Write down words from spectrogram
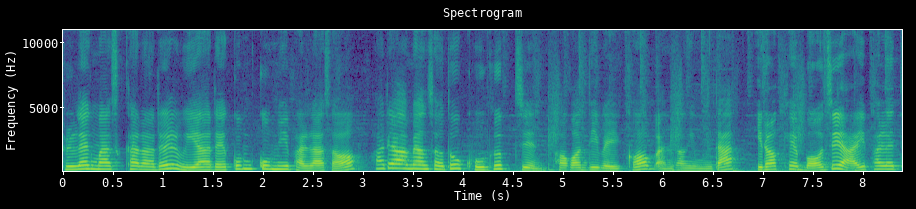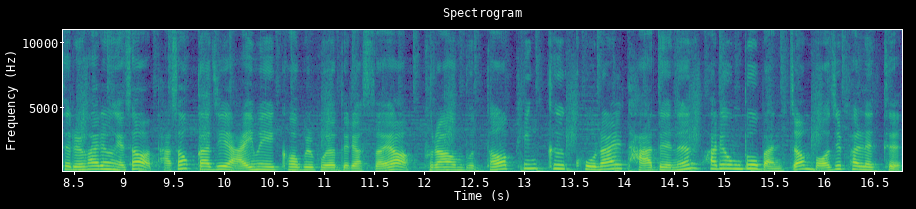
블랙 마스카라를 위아래 꼼꼼히 발라서 화려하면서도 고급진 버건디 메이크업 완성입니다. 이렇게 머지 아이 팔레트를 활용해서 다섯 가지 아이 메이크업을 보여드렸어요. 브라운부터 핑크, 코랄 다 되는 활용도 만점 머지 팔레트.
